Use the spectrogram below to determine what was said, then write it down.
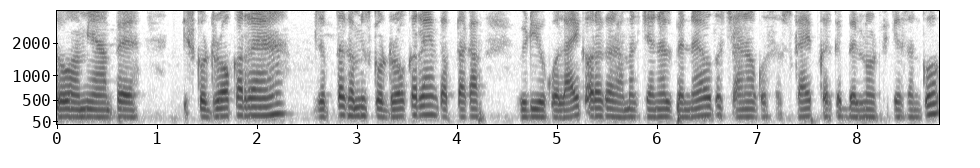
तो हम यहाँ पे इसको ड्रॉ कर रहे हैं। जब तक हम इसको ड्रॉ कर रहे हैं, तब तक आप वीडियो को लाइक और अगर हमारे चैनल पर नए हो तो चैनल को सब्सक्राइब करके बेल नोटिफिकेशन को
